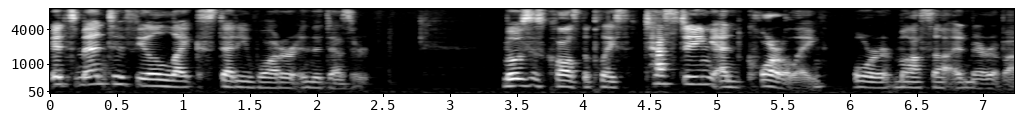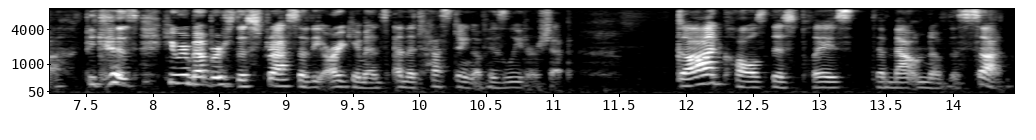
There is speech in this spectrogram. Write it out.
it's meant to feel like steady water in the desert. Moses calls the place testing and quarreling, or Massah and Meribah, because he remembers the stress of the arguments and the testing of his leadership. God calls this place the mountain of the sun.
